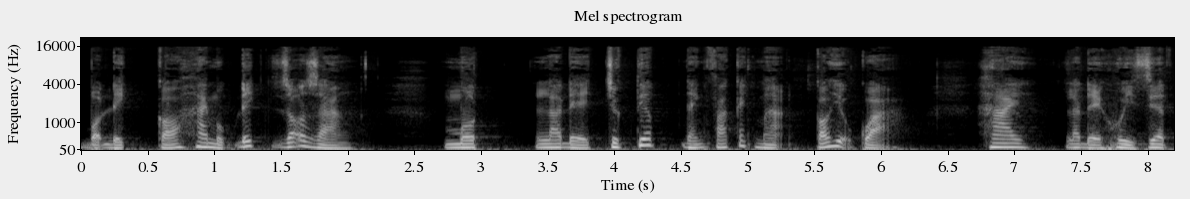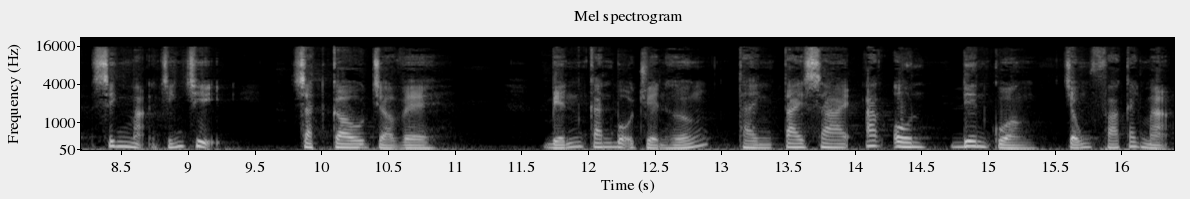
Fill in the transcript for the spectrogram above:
bọn địch có hai mục đích rõ ràng. Một là để trực tiếp đánh phá cách mạng có hiệu quả. Hai là để hủy diệt sinh mạng chính trị, chặt cầu trở về, biến cán bộ chuyển hướng thành tai sai ác ôn, điên cuồng chống phá cách mạng.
